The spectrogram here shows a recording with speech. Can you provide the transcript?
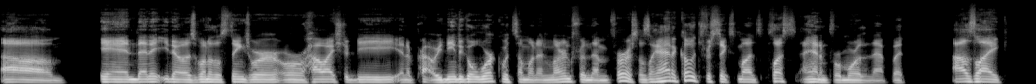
Um, and then it, you know, is one of those things where, or how I should be in a, we need to go work with someone and learn from them first. I was like, I had a coach for six months, plus I had him for more than that, but I was like,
